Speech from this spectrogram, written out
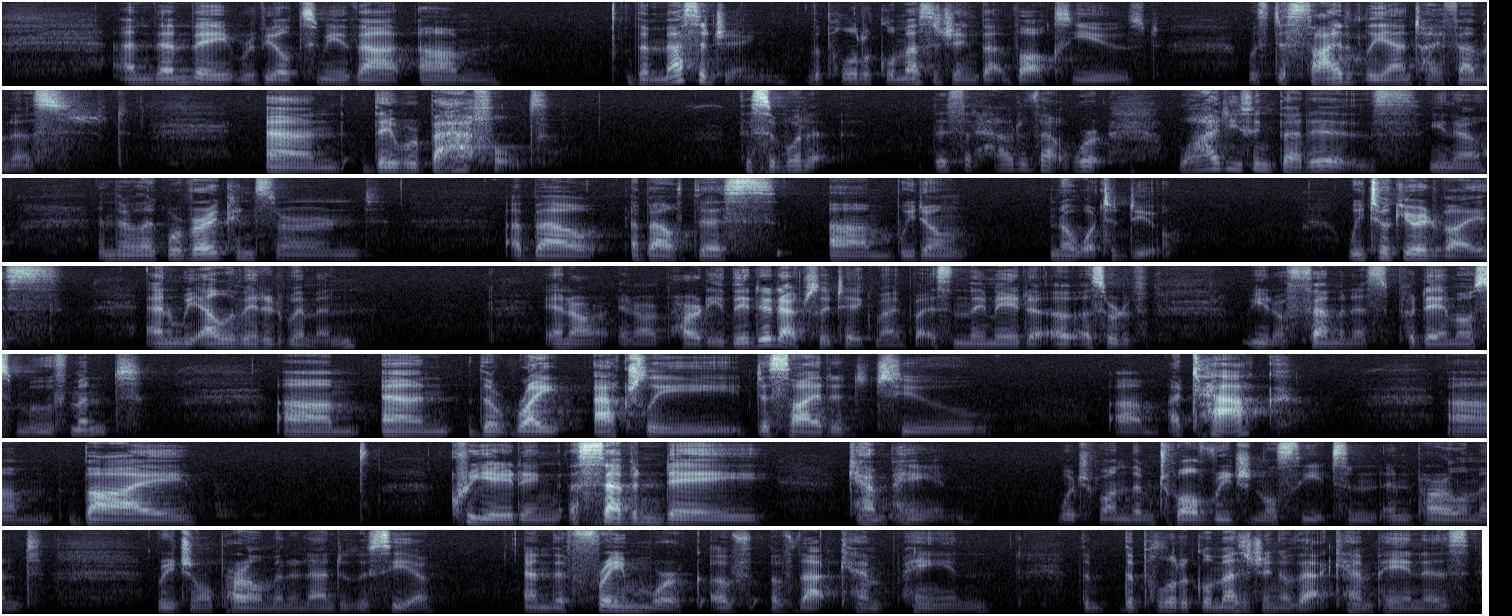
And then they revealed to me that um, the messaging, the political messaging that Vox used was decidedly anti-feminist. And they were baffled. They said, what, they said, how did that work? Why do you think that is, you know? And they're like, we're very concerned about, about this. Um, we don't know what to do. We took your advice and we elevated women in our, in our party. They did actually take my advice and they made a, a sort of, you know, feminist Podemos movement. Um, and the right actually decided to um, attack um, by creating a seven-day campaign, which won them 12 regional seats in, in parliament, regional parliament in Andalusia. And the framework of, of that campaign, the, the political messaging of that campaign is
